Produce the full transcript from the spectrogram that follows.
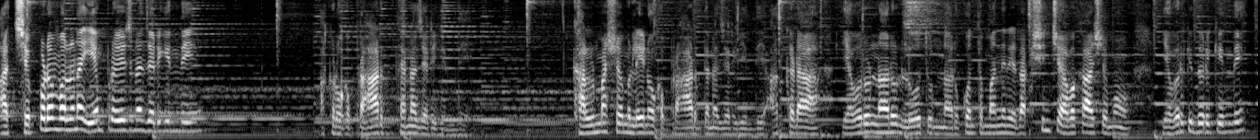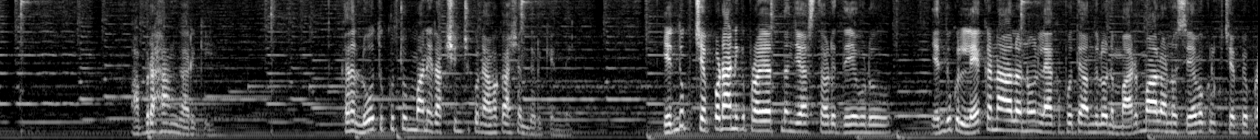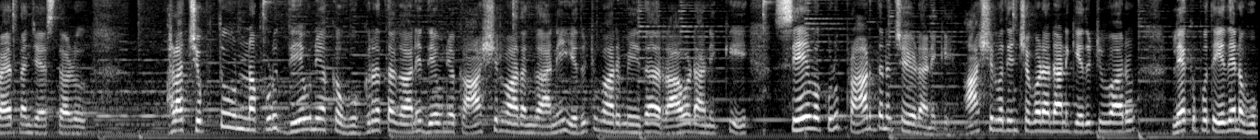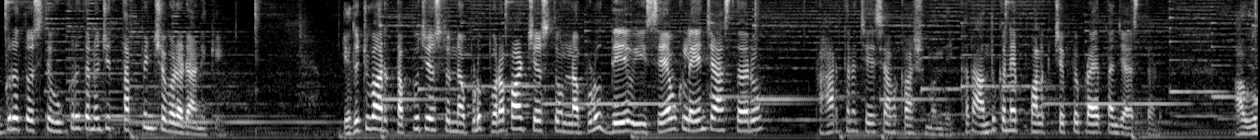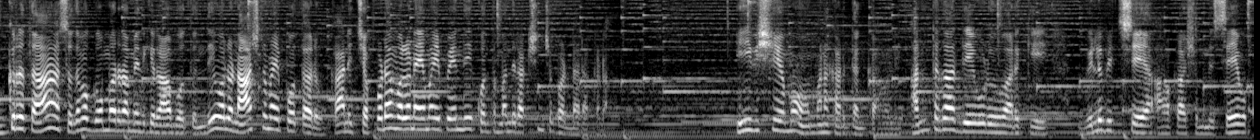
ఆ చెప్పడం వలన ఏం ప్రయోజనం జరిగింది? అక్కడ ఒక ప్రార్థన జరిగింది. కల్మషం లేని ఒక ప్రార్థన జరిగింది. అక్కడ ఎవరున్నారు? లోతున్నారు కొంతమందిని రక్షించే అవకాశము ఎవరికి దొరికింది? అబ్రహాం గారికి. కదా లోతు కుటుంబాన్ని రక్షించుకునే అవకాశం దొరికింది. ఎందుకు చెప్పడానికి ప్రయత్నం చేస్తాడు దేవుడు? ఎందుకు లేఖనాలను లేకపోతే అందులోని మర్మాలను సేవకులకు చెప్పే ప్రయత్నం చేస్తాడు? అలా చెప్తూ ఉన్నప్పుడు దేవుని యొక్క ఉగ్రత కానీ దేవుని యొక్క ఆశీర్వాదం కానీ ఎదుటి వారి మీద రావడానికి సేవకుడు ప్రార్థన చేయడానికి ఆశీర్వదించబడడానికి ఎదుటివారు లేకపోతే ఏదైనా ఉగ్రత వస్తే ఉగ్రత నుంచి తప్పించబడడానికి. ఎదుటివారు తప్పు చేస్తున్నప్పుడు పొరపాటు చేస్తున్నప్పుడు దేవు ఈ సేవకులు ఏం చేస్తారు? ప్రార్థన చేసే అవకాశం ఉంది కదా అందుకనే వాళ్ళకి చెప్పే ప్రయత్నం చేస్తాడు. ఆ ఉగ్రత సుధమ గోమర్ర మీదకి రాబోతుంది వాళ్ళు నాశనం అయిపోతారు కానీ చెప్పడం వలన ఏమైపోయింది? కొంతమంది రక్షించబడ్డారు అక్కడ. ఈ విషయము మనకు అర్థం కావాలి. అంతగా దేవుడు వారికి విలువిచ్చే అవకాశం ఉంది సేవ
